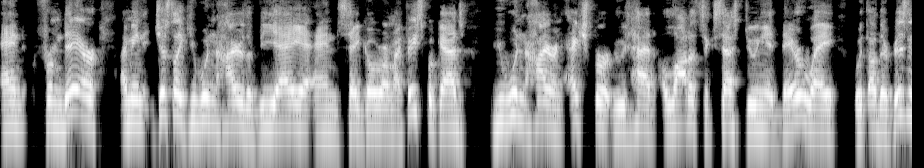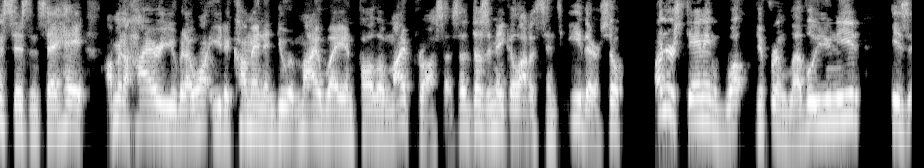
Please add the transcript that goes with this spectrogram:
And from there, I mean, just like you wouldn't hire the VA and say, go run my Facebook ads, you wouldn't hire an expert who's had a lot of success doing it their way with other businesses and say, hey, I'm going to hire you, but I want you to come in and do it my way and follow my process. That doesn't make a lot of sense either. So understanding what different level you need is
